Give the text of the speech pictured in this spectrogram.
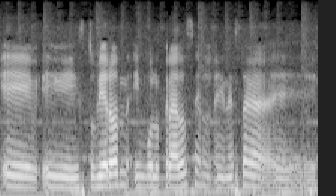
que eh, estuvieron involucrados en, en esta, eh,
